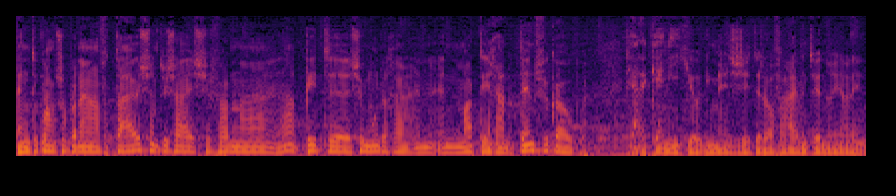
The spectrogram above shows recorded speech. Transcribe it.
En toen kwam ze op een avond thuis en toen zei ze van... eh, ja, Piet, eh, zijn moeder gaan en, en Martin gaan de tent verkopen. Ja, dat ken ik niet joh, die mensen zitten er al 25 jaar in.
